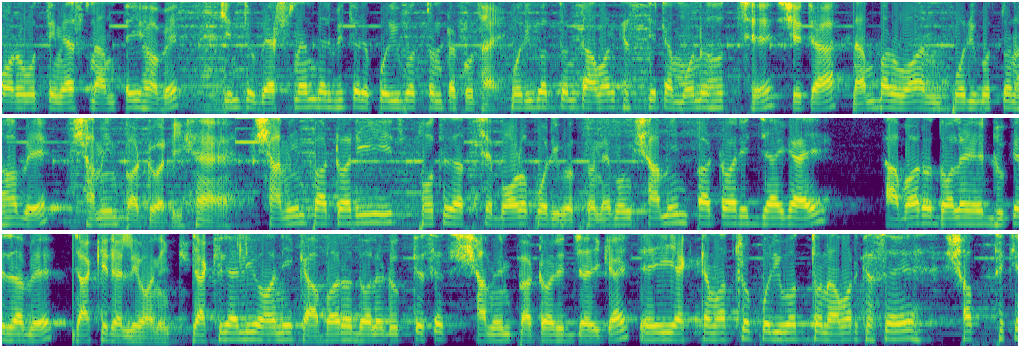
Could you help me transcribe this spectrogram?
পরবর্তী ম্যাচ নামতেই হবে, কিন্তু ব্যাটসম্যানদের ভিতরে পরিবর্তনটা কোথায়? পরিবর্তনটা আমার কাছে যেটা মনে হচ্ছে, সেটা নাম্বার ওয়ান পরিবর্তন হবে শামীম পাটোয়ারি। হ্যাঁ শামীম পাটোয়ারির হতে যাচ্ছে বড় পরিবর্তন এবং শামীম পাটোয়ারির জায়গায় আবারও দলে ঢুকে যাবে জাকির আলী অনিক। জাকির আলী অনিক আবারও দলে ঢুকতেছে শামীম পাটোয়ারির জায়গায়। এই একটা মাত্র পরিবর্তন আমার কাছে সব থেকে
